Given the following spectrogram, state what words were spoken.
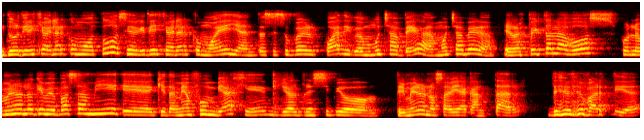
Y tú no tienes que bailar como tú, sino que tienes que bailar como ella. Entonces es súper cuático, es mucha pega, mucha pega. Y respecto a la voz, por lo menos lo que me pasa a mí, eh, que también fue un viaje. Yo al principio, primero no sabía cantar desde partida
